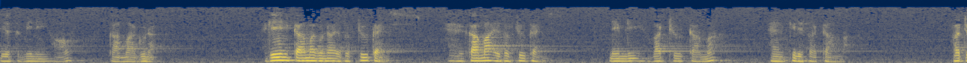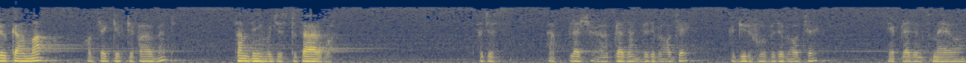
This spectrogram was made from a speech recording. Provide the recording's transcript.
is the meaning of Kama Guna. Again, Kama Guna is of two kinds. Uh, karma is of two kinds, namely Vatu Kama and Kilesa karma. Vatu Kama, objective defilement, something which is desirable, such as a, pleasure, a pleasant visible object, a beautiful visible object, a pleasant smell,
